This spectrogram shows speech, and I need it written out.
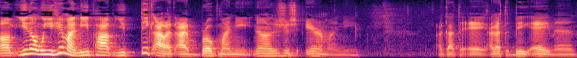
Um, you know, when you hear my knee pop, you think I like I broke my knee. No, there's just air in my knee. I got the A. I got the big A, man.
